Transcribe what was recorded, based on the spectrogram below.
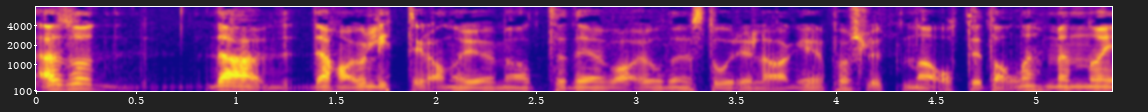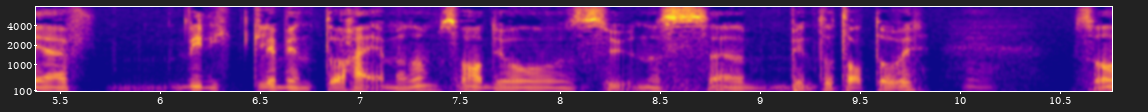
Altså, det, har- det har jo litt grann å gjøre med at det var jo det store laget på slutten av 80-tallet. Men når jeg virkelig begynte å heie med dem, så hadde jo Sunes eh, begynt å tatt over. Mm. Så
